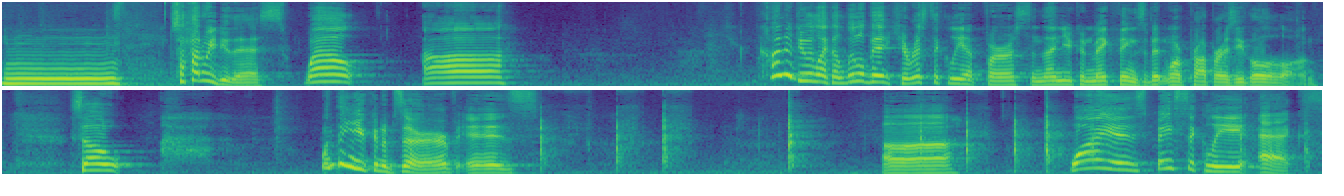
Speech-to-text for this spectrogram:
Mm, so how do we do this? Well, uh, kind of do it like a little bit heuristically at first, and then you can make things a bit more proper as you go along. So one thing you can observe is uh, y is basically x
